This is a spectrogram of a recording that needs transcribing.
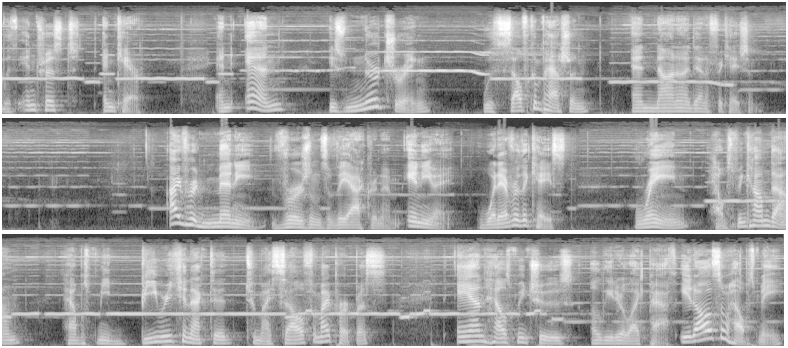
with interest and care. And N is nurturing with self compassion and non identification. I've heard many versions of the acronym. Anyway, whatever the case, RAIN helps me calm down helps me be reconnected to myself and my purpose, and helps me choose a leader like path. It also helps me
